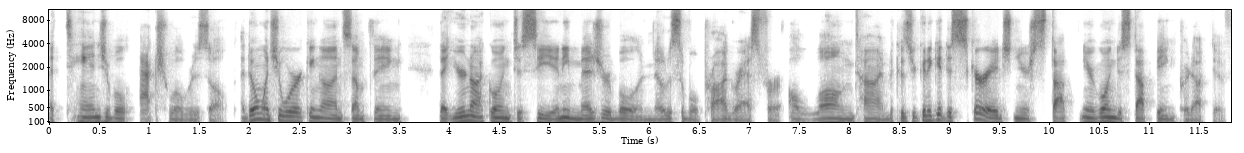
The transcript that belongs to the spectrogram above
a tangible, actual result. I don't want you working on something that you're not going to see any measurable and noticeable progress for a long time because you're going to get discouraged and you're stop you're going to stop being productive.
